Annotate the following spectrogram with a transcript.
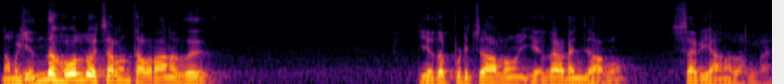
நம்ம எந்த ஹோல்டு வச்சாலும் தவறானது. எதை பிடிச்சாலும் எதை அடைஞ்சாலும் சரியானதல்ல.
